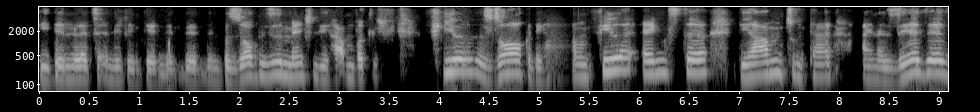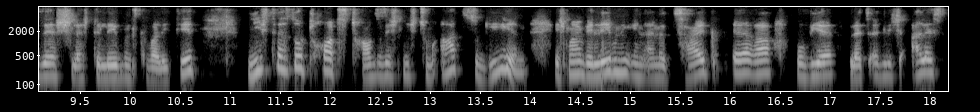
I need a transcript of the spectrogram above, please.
die den letztendlich den, den, den, besorgen. Diese Menschen, die haben wirklich viel Sorge, die haben viele Ängste, die haben zum Teil eine sehr, sehr, sehr schlechte Lebensqualität. Nichtsdestotrotz trauen sie sich nicht zum Arzt zu gehen. Ich meine, wir leben in einer Zeitära, wo wir letztendlich alles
